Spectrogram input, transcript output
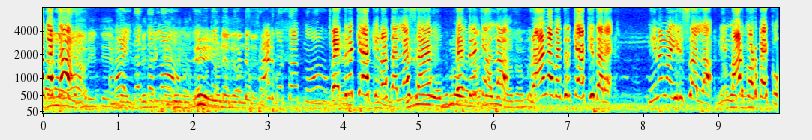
ಆಗತ್ತಾ ಬೆದರಿಕೆ ಹಾಕಿರೋದಲ್ಲ ಸರ್. ಬೆದರಿಕೆ ಅಲ್ಲ. ಪ್ರಾಣ ಬೆದರಿಕೆ ನೀನ್ ಮಾಡ್ಕೊಡ್ಬೇಕು.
